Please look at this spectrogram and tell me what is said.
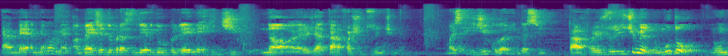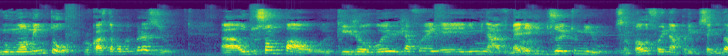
É a, me- a mesma média. A média do brasileiro do Grêmio é ridícula. Não, ele já tá na faixa dos 20 mil. Mas é ridícula ainda assim. Tá na faixa dos 20 mil, não mudou, não, não aumentou por causa da Copa do Brasil. Ah, o do São Paulo, que jogou e já foi eliminado, média de 18 mil. São Paulo foi na prim- segunda,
